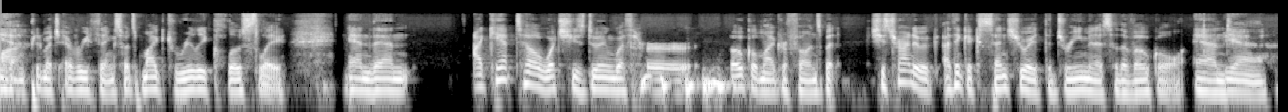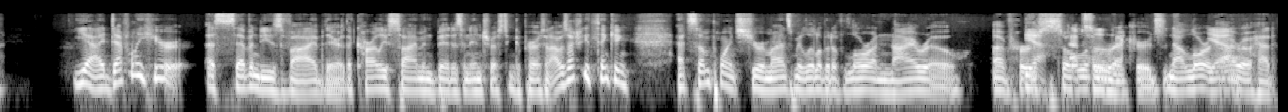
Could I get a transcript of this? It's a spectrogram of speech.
on pretty much everything. So it's mic'd really closely. And then I can't tell what she's doing with her vocal microphones, but she's trying to, I think, accentuate the dreaminess of the vocal. And yeah. yeah, I definitely hear a 70s vibe there. The Carly Simon bit is an interesting comparison. I was actually thinking at some point she reminds me a little bit of Laura Nyro of her Yeah, solo absolutely. records. Now, Laura Yeah. Nyro had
